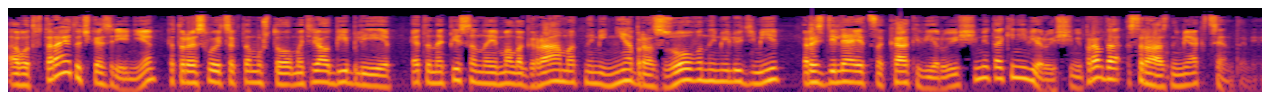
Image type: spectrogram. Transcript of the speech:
А вот вторая точка зрения, которая сводится к тому, что материал Библии – это написанное малограмотными, необразованными людьми, разделяется как верующими, так и неверующими, правда, с разными акцентами.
